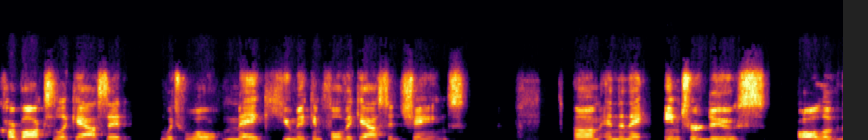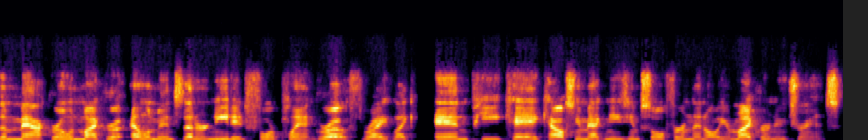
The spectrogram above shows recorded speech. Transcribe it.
carboxylic acid, which will make humic and fulvic acid chains. Um, and then they introduce all of the macro and micro elements that are needed for plant growth, right? Like NPK, calcium, magnesium, sulfur, and then all your micronutrients.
